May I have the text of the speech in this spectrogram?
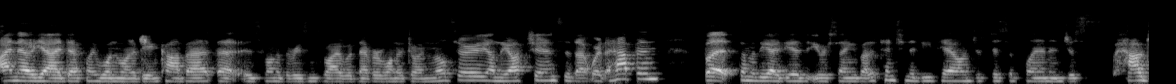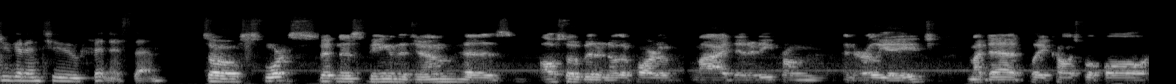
i know yeah i definitely wouldn't want to be in combat that is one of the reasons why i would never want to join the military on the off chance that that were to happen but some of the ideas that you were saying about attention to detail and just discipline and just how'd you get into fitness then? So, sports fitness, being in the gym, has also been another part of my identity from an early age. My dad played college football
